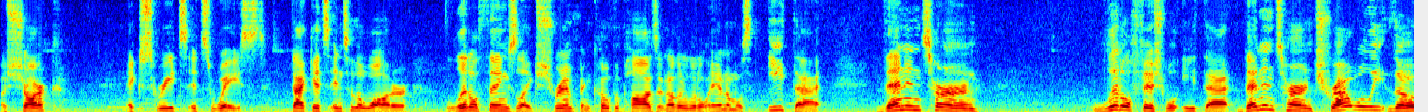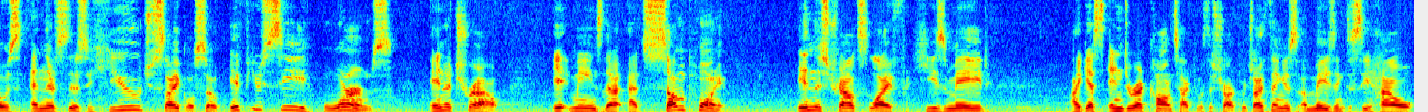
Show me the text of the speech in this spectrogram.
A shark excretes its waste. That gets into the water. Little things like shrimp and copepods and other little animals eat that. Then in turn, little fish will eat that. Then in turn, trout will eat those. And there's this huge cycle. So if you see worms in a trout, it means that at some point in this trout's life, he's made, I guess, indirect contact with the shark, which I think is amazing to see how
